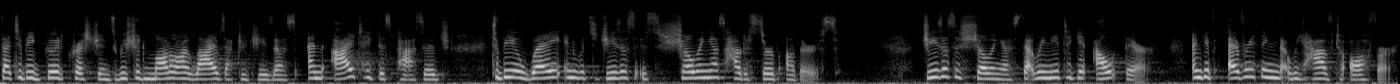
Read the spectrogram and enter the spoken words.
that to be good Christians, we should model our lives after Jesus, and I take this passage to be a way in which Jesus is showing us how to serve others. Jesus is showing us that we need to get out there and give everything that we have to offer.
